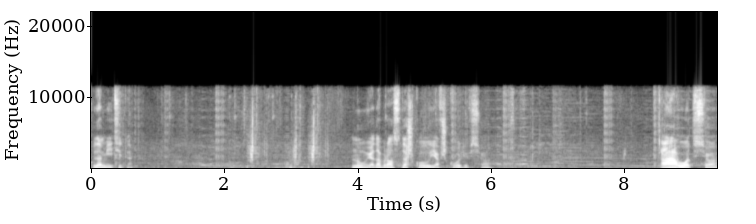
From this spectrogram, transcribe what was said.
Куда мне идти-то? Ну, я добрался до школы, я в школе, все. А, вот, все.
